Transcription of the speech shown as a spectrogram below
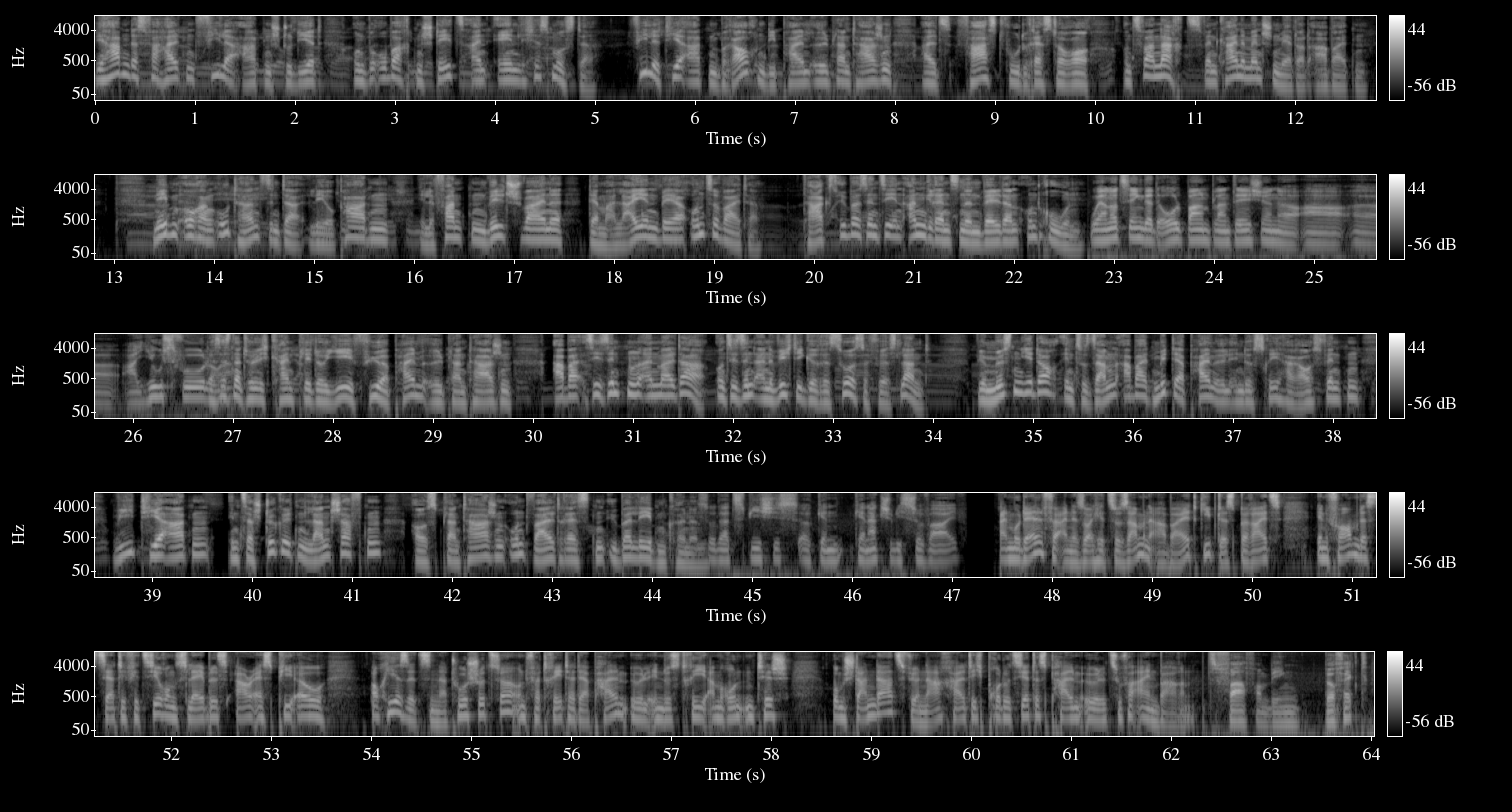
Wir haben das Verhalten vieler Arten studiert und beobachten stets ein ähnliches Muster. Viele Tierarten brauchen die Palmölplantagen als Fastfood-Restaurant und zwar nachts, wenn keine Menschen mehr dort arbeiten. Neben Orang-Utans sind da Leoparden, Elefanten, Wildschweine, der Malayenbär und so weiter. Tagsüber sind sie in angrenzenden Wäldern und ruhen. Uh, uh, das ist natürlich kein Plädoyer für Palmölplantagen, aber sie sind nun einmal da und sie sind eine wichtige Ressource fürs Land. Wir müssen jedoch in Zusammenarbeit mit der Palmölindustrie herausfinden, wie Tierarten in zerstückelten Landschaften aus Plantagen und Waldresten überleben können. Uh, Ein Modell für eine solche Zusammenarbeit gibt es bereits in Form des Zertifizierungslabels RSPO. Auch hier sitzen Naturschützer und Vertreter der Palmölindustrie am runden Tisch, um Standards für nachhaltig produziertes Palmöl zu vereinbaren. It's far from being perfect.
